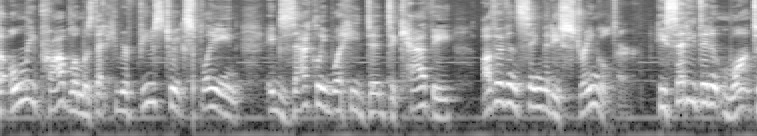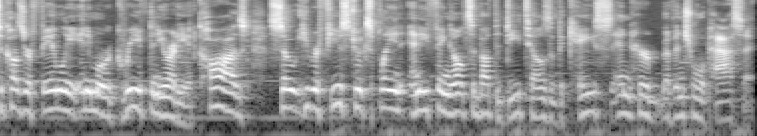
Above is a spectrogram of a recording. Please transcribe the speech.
The only problem was that he refused to explain exactly what he did to Kathy other than saying that he strangled her. He said he didn't want to cause her family any more grief than he already had caused, so he refused to explain anything else about the details of the case and her eventual passing.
